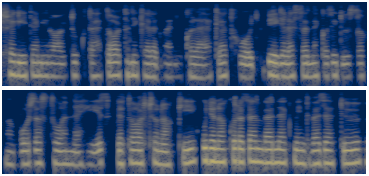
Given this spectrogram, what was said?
segíteni rajtuk, tehát tartani kellett bennük a lelket, hogy vége lesz ennek az időszaknak borzasztóan nehéz, de tartsanak ki. Ugyanakkor az embernek, mint vezető,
